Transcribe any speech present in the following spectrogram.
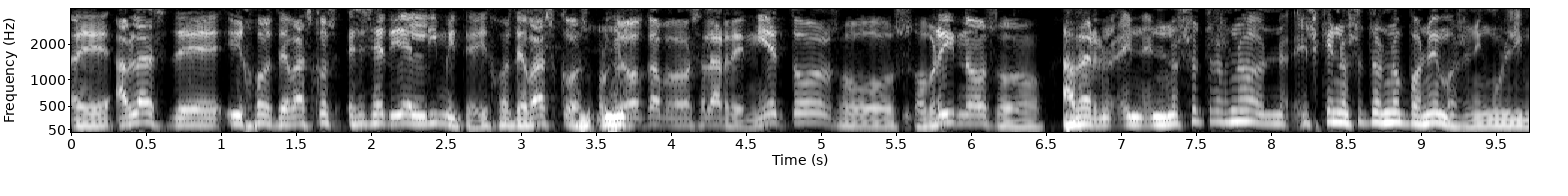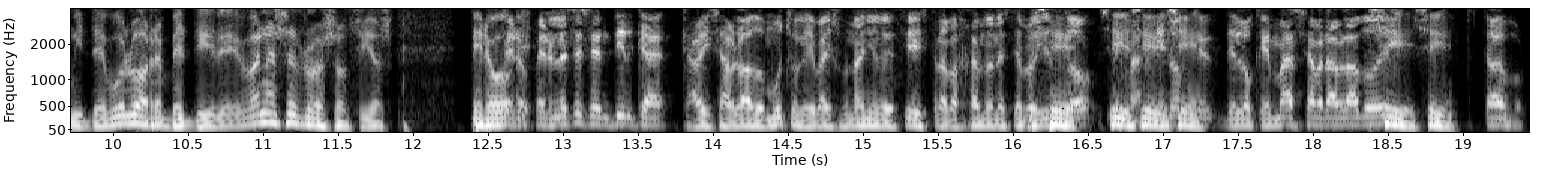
eh, hablas de hijos de vascos, ese sería el límite, hijos de vascos, porque luego claro, vamos a hablar de nietos o sobrinos o... A ver, nosotros no, no- es que nosotros no ponemos ningún límite, vuelvo a repetir, eh, van a ser los socios. Pero, Pero, eh, pero en ese sentir que, que habéis hablado mucho, que lleváis un año, decíais, trabajando en este proyecto, Sí, me sí, imagino sí, que de lo que más se habrá hablado es... Claro,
